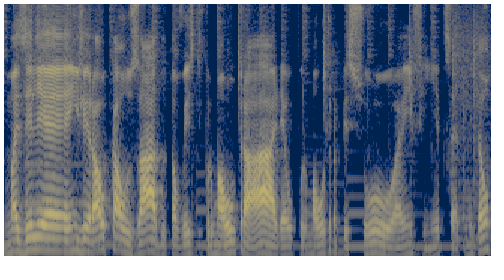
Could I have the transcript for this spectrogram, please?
mas ele é, em geral, causado, talvez, por uma outra área ou por uma outra pessoa, enfim, etc. Então,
